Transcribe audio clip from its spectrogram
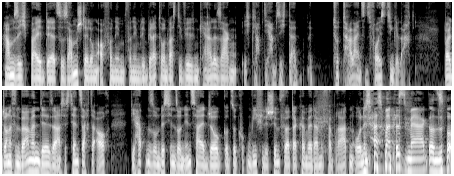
haben sich bei der Zusammenstellung auch von dem, von dem Libretto und was die wilden Kerle sagen, ich glaube, die haben sich da total eins ins Fäustchen gelacht. Weil Jonathan Berman, dieser Assistent, sagte auch, die hatten so ein bisschen so einen Inside-Joke und so gucken, wie viele Schimpfwörter können wir damit verbraten, ohne dass man das merkt und so.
